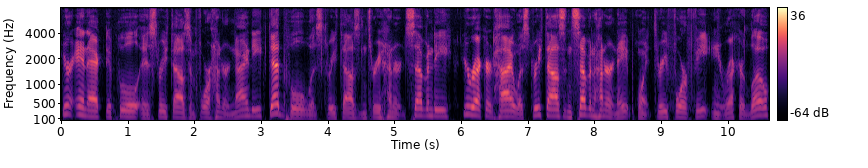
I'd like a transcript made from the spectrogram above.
Your inactive pool is 3,490. Dead pool was 3,370. Your record high was 3,708.34 feet, and your record low,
